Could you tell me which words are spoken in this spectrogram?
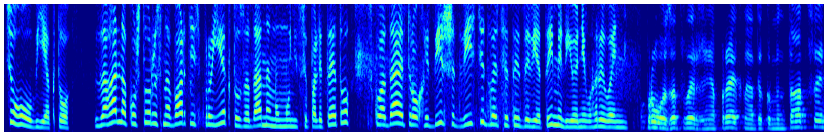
цього об'єкту. Загальна кошторисна вартість проєкту, за даними муніципалітету, складає трохи більше 229 мільйонів гривень. Про затвердження проектної документації.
